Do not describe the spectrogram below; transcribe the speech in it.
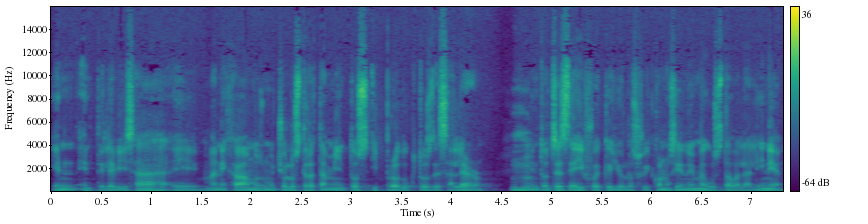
en, Televisa eh, manejábamos mucho los tratamientos y productos de Salerm. Entonces de ahí fue que yo los fui conociendo y me gustaba la línea.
